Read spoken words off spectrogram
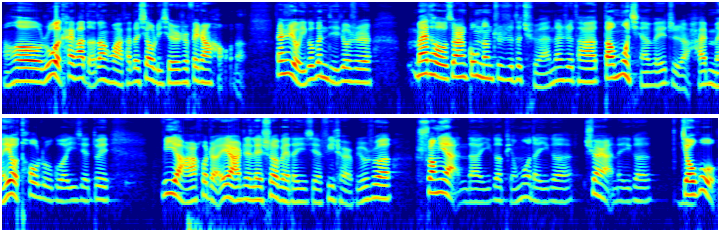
然后如果开发得当的话，它的效率其实是非常好的。但是有一个问题就是，Metal 虽然功能支持的全，但是它到目前为止还没有透露过一些对 VR 或者 AR 这类设备的一些 feature，比如说双眼的一个屏幕的一个渲染的一个交互，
